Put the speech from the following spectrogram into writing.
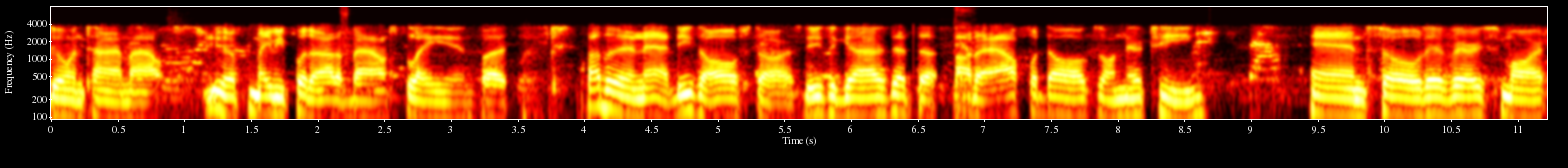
during timeouts. You know, maybe put an out of bounds play in. But other than that, these are all stars. These are guys that the, are the alpha dogs on their team, and so they're very smart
